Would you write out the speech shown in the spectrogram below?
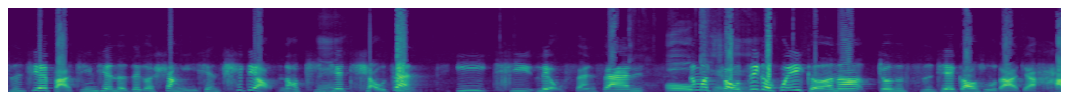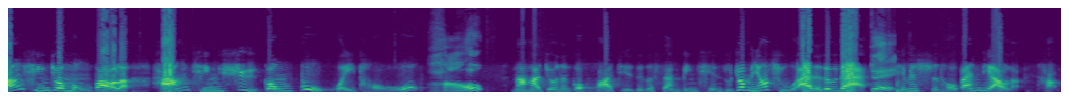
直接把今天的这个上影线吃掉，然后直接挑战一七六三三。哦，那么走这个规格呢，就是直接告诉大家，行情就猛爆了，行情续攻不回头。好。那它就能够化解这个三兵前阻，就没有阻碍了，对不对？对，前面石头搬掉了。好，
